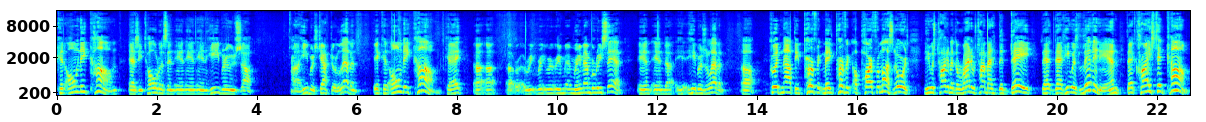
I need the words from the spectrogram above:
could only come, as he told us in, in, in, Hebrews, uh, uh, Hebrews chapter 11, it could only come, okay? Uh, uh, uh re, re, remember, he said in, in uh, Hebrews 11, uh, could not be perfect, made perfect apart from us. In other words, he was talking about, the writer was talking about the day that, that he was living in, that Christ had come.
